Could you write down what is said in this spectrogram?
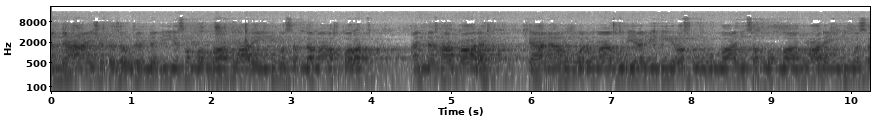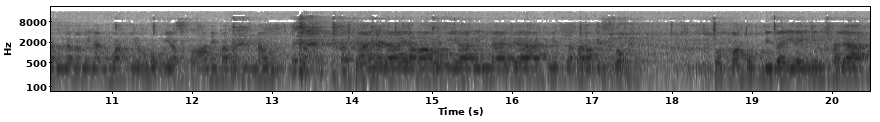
أن عائشة زوج النبي صلى الله عليه وسلم أخبرت أنها قالت كان أول ما بدأ به رسول الله صلى الله عليه وسلم من الوحي الرؤيا الصادقة في النوم. فكان لا يرى رؤيا إلا جاءت مثل فرق الصبح. ثم حبب إليه الخلاء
